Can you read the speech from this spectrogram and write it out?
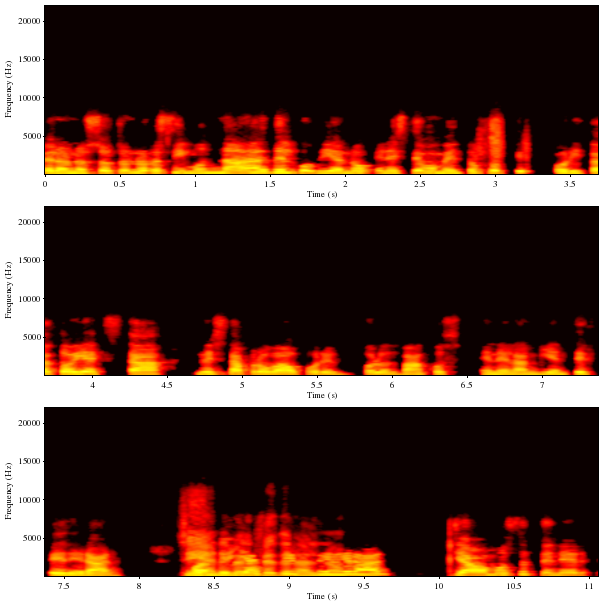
pero nosotros no recibimos nada del gobierno en este momento porque ahorita todavía está, no está aprobado por, el, por los bancos en el ambiente federal. Sí, Cuando a nivel federal, federal ya vamos a tener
